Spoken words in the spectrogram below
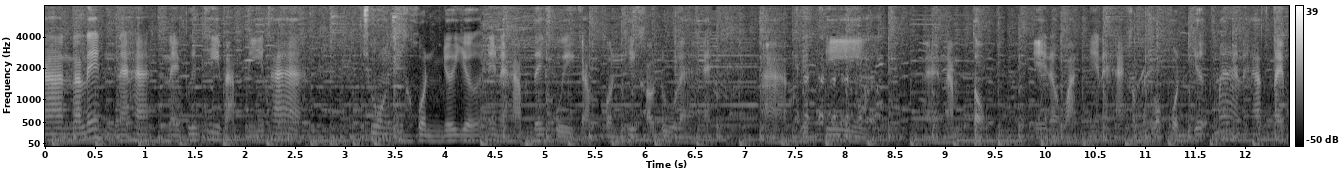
การละเล่นนะฮะในพื้นที่แบบนี้ถ้าช่วงที่คนเยอะๆเนี่ยนะครับ ได้คุยกับคนที่เขาดูแลพื้นที่น้ำตก เอราวัณเนี่ยนะฮะเขาบอกว่าคนเยอะมากนะครับเต็ม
